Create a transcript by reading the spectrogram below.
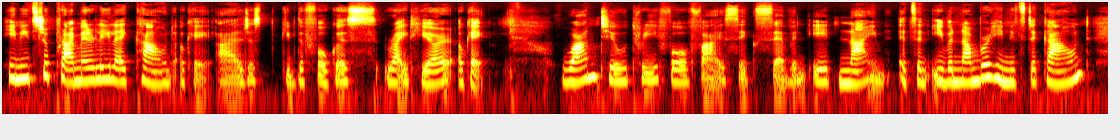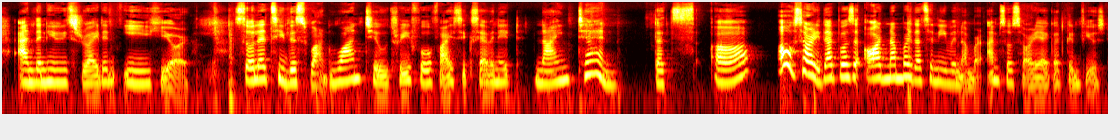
He needs to primarily like count. Okay, I'll just keep the focus right here. Okay, one, two, three, four, five, six, seven, eight, nine. It's an even number. He needs to count and then he needs to write an E here. So let's see this one. One, two, three, four, five, six, seven, eight, nine, ten. That's a Oh, sorry, that was an odd number. That's an even number. I'm so sorry, I got confused.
